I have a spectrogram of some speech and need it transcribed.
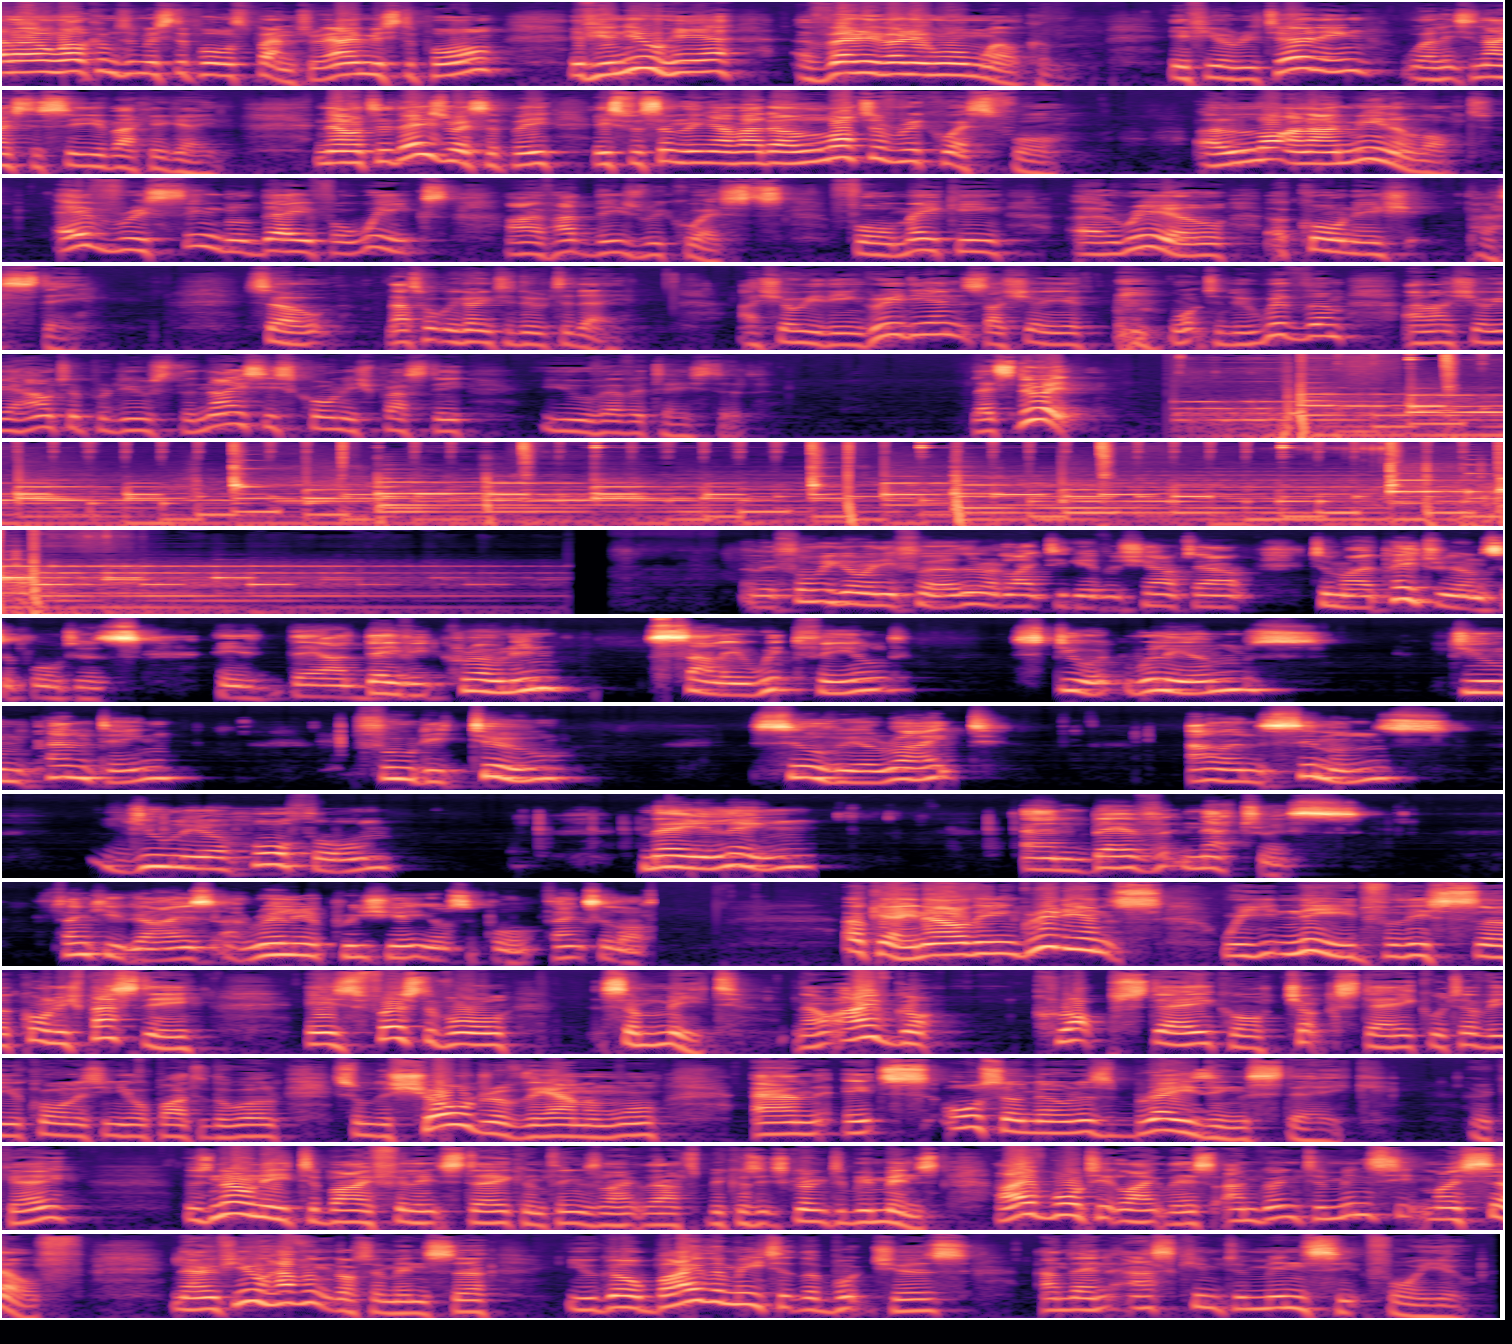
Hello and welcome to Mr. Paul's Pantry. I'm Mr. Paul. If you're new here, a very, very warm welcome. If you're returning, well, it's nice to see you back again. Now, today's recipe is for something I've had a lot of requests for. A lot, and I mean a lot. Every single day for weeks, I've had these requests for making a real a Cornish pasty. So that's what we're going to do today. I show you the ingredients, I show you what to do with them, and I show you how to produce the nicest Cornish pasty you've ever tasted. Let's do it! And before we go any further, I'd like to give a shout out to my Patreon supporters. Eh, they are David Cronin, Sally Whitfield, Stuart Williams, June Panting, Foodie 2, Sylvia Wright, Alan Simmons, Julia Hawthorne, Mei Ling, and Bev Natris. Thank you guys. I really appreciate your support. Thanks a lot. Okay, now the ingredients we need for this uh, Cornish pasty is first of all some meat. Now I've got crop steak or chuck steak, whatever you call it in your part of the world. It's from the shoulder of the animal and it's also known as braising steak. Okay? There's no need to buy fillet steak and things like that because it's going to be minced. I've bought it like this. I'm going to mince it myself. Now, if you haven't got a mincer, you go buy the meat at the butcher's and then ask him to mince it for you.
